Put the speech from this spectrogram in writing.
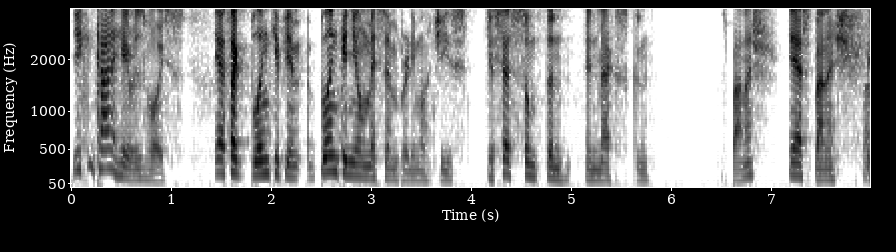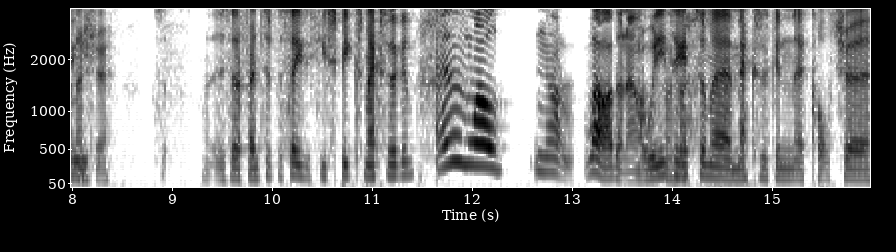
you can kind of hear his voice. yeah, it's like blink if you blink and you'll miss him pretty much. He's He says something in Mexican, Spanish, yeah Spanish. He- Spanish. Yeah. Is- Is it offensive to say he speaks Mexican? Um, well, not well. I don't know. we need to get some uh, Mexican uh, culture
